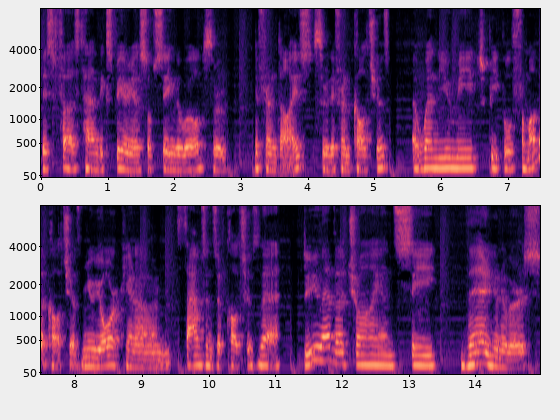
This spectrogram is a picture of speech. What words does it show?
this first hand experience of seeing the world through different eyes, through different cultures, uh, when you meet people from other cultures, New York, you know, thousands of cultures there, do you ever try and see their universe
